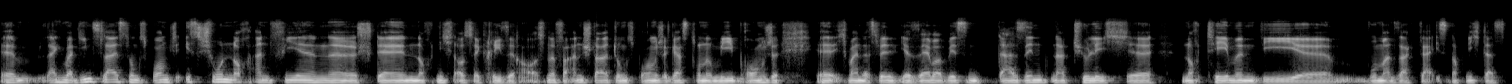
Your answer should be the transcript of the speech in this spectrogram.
ähm, sag ich mal, Dienstleistungsbranche ist schon noch an vielen äh, Stellen noch nicht aus der Krise raus. Ne? Veranstaltungsbranche, Gastronomiebranche, äh, ich meine, das werdet ihr selber wissen, da sind natürlich äh, noch Themen, die, äh, wo man sagt, da ist noch nicht das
